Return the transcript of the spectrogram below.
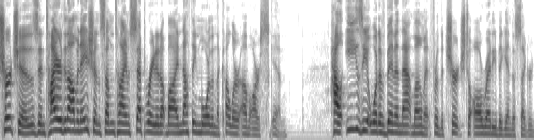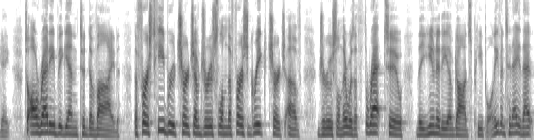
churches, entire denominations sometimes separated up by nothing more than the color of our skin how easy it would have been in that moment for the church to already begin to segregate, to already begin to divide. The first Hebrew church of Jerusalem, the first Greek church of Jerusalem, there was a threat to the unity of God's people. And even today, that,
